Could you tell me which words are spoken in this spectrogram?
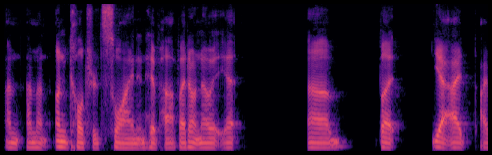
I'm I'm an uncultured swine in hip hop. I don't know it yet. Um, but yeah, I I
